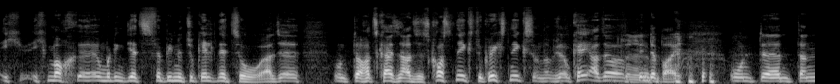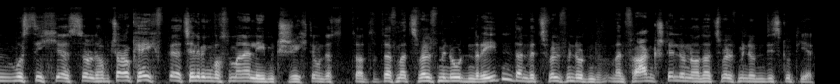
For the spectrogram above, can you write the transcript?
ich, ich mache äh, unbedingt jetzt Verbindung zu Geld nicht so. Also, und da hat es geheißen, also es kostet nichts, du kriegst nichts. Und dann habe ich gesagt, okay, also bin dabei. und äh, dann musste ich, äh, so, habe ich gesagt, okay, ich erzähle irgendwas von meiner Lebensgeschichte. Und das, da, da dürfen wir zwölf Minuten reden, dann wird zwölf Minuten meine Fragen gestellt und dann hat zwölf Minuten diskutiert.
